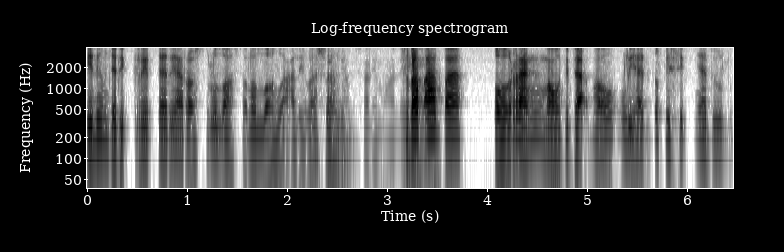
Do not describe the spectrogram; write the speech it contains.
ini menjadi kriteria Rasulullah Shallallahu alaihi wasallam. Sebab apa? Orang mau tidak mau lihat itu fisiknya dulu.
